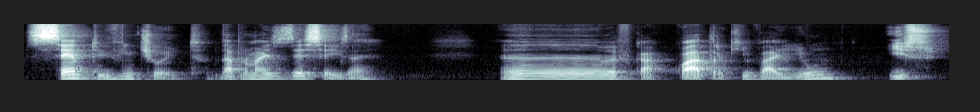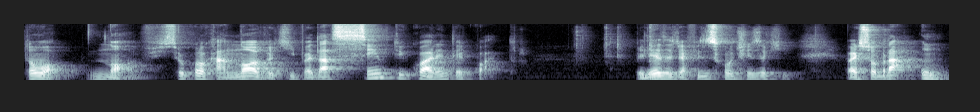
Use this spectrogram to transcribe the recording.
128. Dá para mais 16, né? Uh, vai ficar 4 aqui, vai 1. Isso. Então, ó, 9. Se eu colocar 9 aqui, vai dar 144. Beleza? Já fiz as continhas aqui. Vai sobrar 1.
